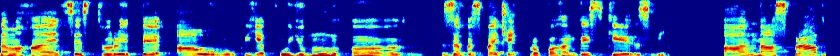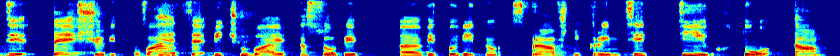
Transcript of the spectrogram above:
намагається створити ауру, яку йому е, забезпечать пропагандистські змі. А насправді те, що відбувається, відчувають на собі е, відповідно справжні кримці, ті, хто там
